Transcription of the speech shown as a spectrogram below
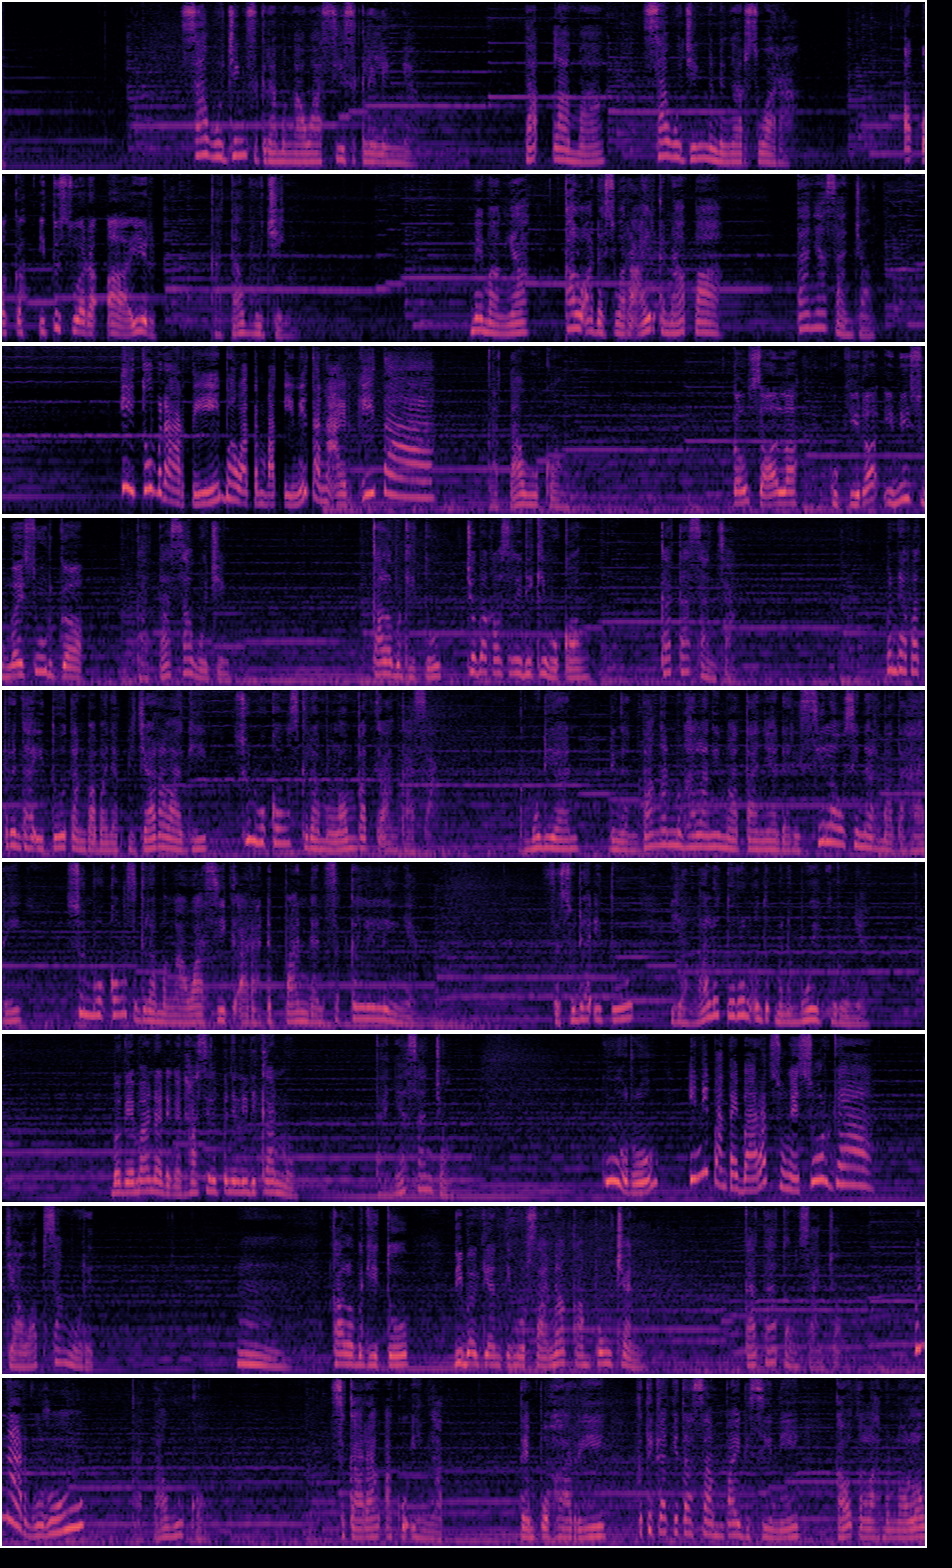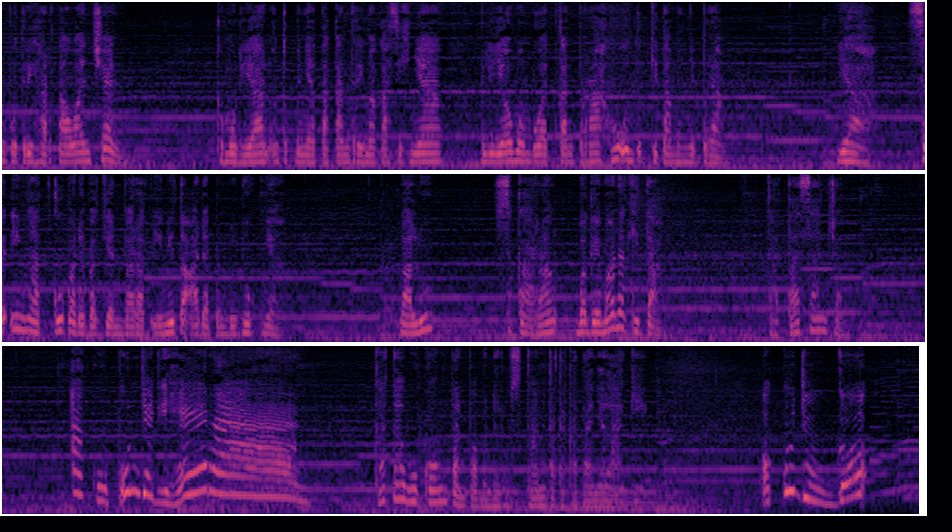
Sa Wujing segera mengawasi sekelilingnya. Tak lama, Sa Wujing mendengar suara. Apakah itu suara air? Kata Wujing. Memangnya kalau ada suara air kenapa? Tanya Sancong. Itu berarti bahwa tempat ini tanah air kita. Kata Wukong. Kau salah, kukira ini sungai surga. Kata Sa Wujing. Kalau begitu, coba kau selidiki Wukong. Kata Sancang. Mendapat perintah itu tanpa banyak bicara lagi, Sun Wukong segera melompat ke angkasa. Kemudian, dengan tangan menghalangi matanya dari silau sinar matahari, Sun Wukong segera mengawasi ke arah depan dan sekelilingnya. Sesudah itu, ia lalu turun untuk menemui gurunya. Bagaimana dengan hasil penyelidikanmu? Tanya Sancong. Guru, ini pantai barat sungai surga. Jawab sang murid. Hmm, kalau begitu, di bagian timur sana kampung Chen. Kata Tong Sancong. Benar, guru. Kata Wukong. Sekarang aku ingat, tempo hari ketika kita sampai di sini, kau telah menolong Putri Hartawan Chen. Kemudian untuk menyatakan terima kasihnya, beliau membuatkan perahu untuk kita menyeberang. Ya, seingatku pada bagian barat ini tak ada penduduknya. Lalu, sekarang bagaimana kita? Kata Sancong. Aku pun jadi heran. Kata Wukong tanpa meneruskan kata-katanya lagi. Aku juga,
